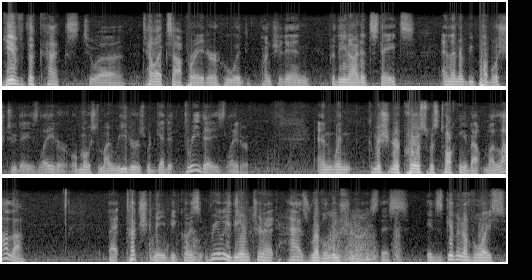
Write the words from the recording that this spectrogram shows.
give the text to a telex operator who would punch it in for the United States, and then it would be published two days later, or most of my readers would get it three days later. And when Commissioner Kroes was talking about Malala, that touched me because really the internet has revolutionized this. It's given a voice.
